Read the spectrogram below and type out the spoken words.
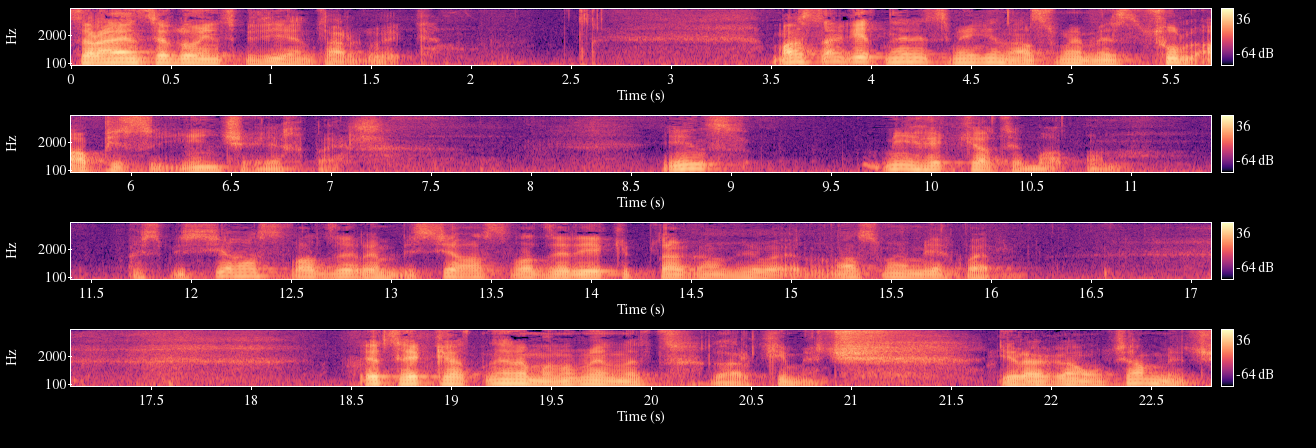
սրանից հետո ինձ պիտի ենթարկվեք։ Մասնագետներից մեկին ասում է մեզ ցուլ ապիսը ինչ է եղբայր։ Ինձ մի հեքիաթ է պատմում այսպիսի աստվածեր, այնպիսի աստվածեր եգիպտական եւ այլն, ասում եմ եղբայր։ Այդ հեքիաթները մնում են այդ ղարքի մեջ, իրականության մեջ։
